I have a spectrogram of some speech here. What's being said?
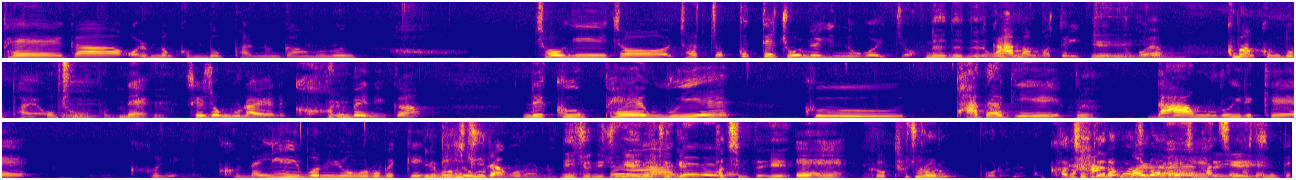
배가 얼만큼 높았는가 하면은 저기 저 저쪽 끝에 조명 있는 거 있죠. 네네네. 까만 어, 것들이 이렇게 예, 예, 있는 예. 거예요. 그만큼 높아요. 엄청 높았네요. 네. 예. 세종문화회는 큰 네. 배니까. 근데 그 배 위에 그 바닥이 네. 나무로 이렇게 그건 그건 나 일본 니주라고 그러는데. 니주, 니주. 예, 음, 니주. 아. 이렇게 받침대. 예. 예, 예. 그거 표준어는 뭐라? 받침대라고 그 하죠. 예, 받침대. 예, 예. 받침대.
